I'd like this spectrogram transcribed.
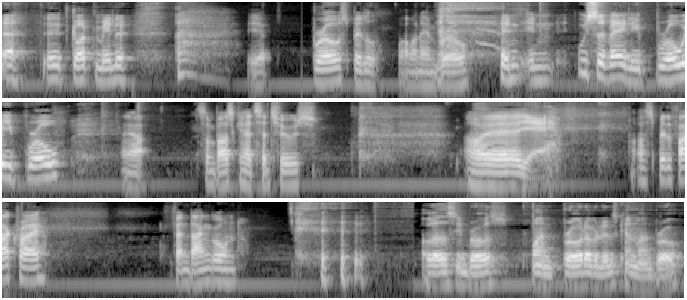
Ja, det er et godt minde. Yep. Bro-spillet, hvor man er en bro. En, en usædvanlig broy bro. ja. Som bare skal have tattoos. Og øh, ja. Yeah. Og spille Far Cry. Fandangoen. Og redde sine bros fra en bro, der ville ønske, han var en bro.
